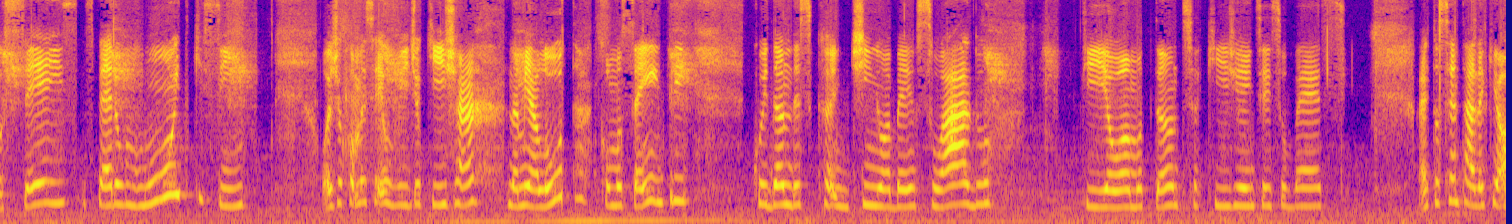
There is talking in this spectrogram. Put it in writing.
vocês. Espero muito que sim. Hoje eu comecei o vídeo aqui já na minha luta, como sempre, cuidando desse cantinho abençoado que eu amo tanto isso aqui, gente, se vocês soubessem. Aí tô sentada aqui, ó.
